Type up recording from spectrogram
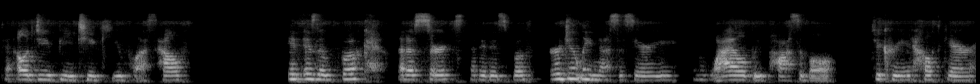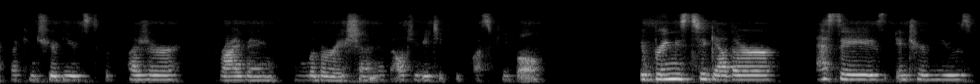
to LGBTQ plus health. It is a book that asserts that it is both urgently necessary and wildly possible to create healthcare that contributes to the pleasure, thriving, and liberation of LGBTQ plus people. It brings together essays, interviews,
